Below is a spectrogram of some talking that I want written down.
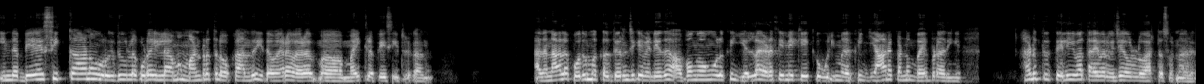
இந்த பேசிக்கான ஒரு இதுல கூட இல்லாம மன்றத்துல உட்காந்து இதை வேற வேற மைக்ல பேசிட்டு இருக்காங்க. அதனால பொதுமக்கள் தெரிஞ்சுக்க வேண்டியது அவங்கவுங்களுக்கு எல்லா இடத்தையுமே கேட்க உரிமை இருக்கு. யாரை கண்டும் பயப்படாதீங்க. அடுத்து தெளிவா தலைவர் விஜய் அவர்கள் வார்த்தை சொன்னாரு.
